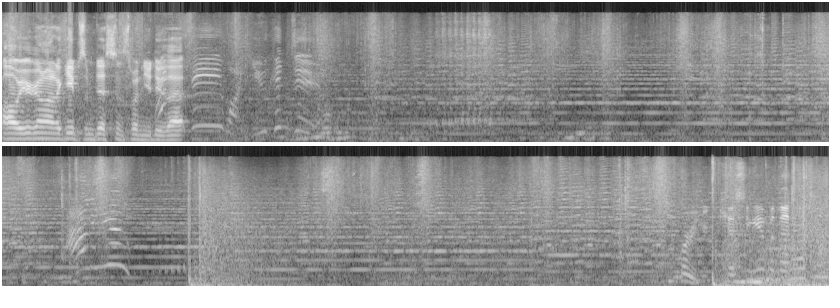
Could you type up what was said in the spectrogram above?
Oh, you're gonna want to keep some distance when you do that. Kissing him when that happened?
